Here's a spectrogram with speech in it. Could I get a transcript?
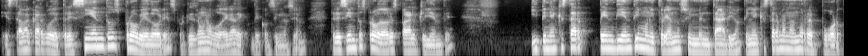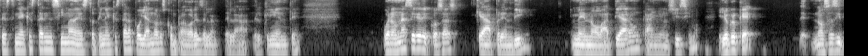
estaba a cargo de 300 proveedores, porque era una bodega de, consignación, 300 proveedores para el cliente y tenía que estar pendiente y monitoreando su inventario, tenía que estar mandando reportes, tenía que estar encima de esto, tenía que estar apoyando a los compradores de del cliente. Bueno, una serie de cosas que aprendí, me novatearon cañoncísimo. Y yo creo que, no sé si,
